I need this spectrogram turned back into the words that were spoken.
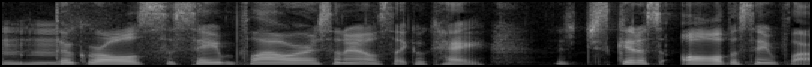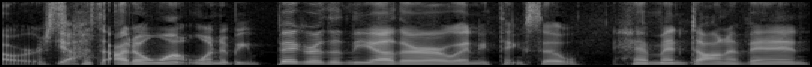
Mhm. the girls the same flowers. And I was like, okay, just get us all the same flowers Yeah. because I don't want one to be bigger than the other or anything. So him and Donovan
